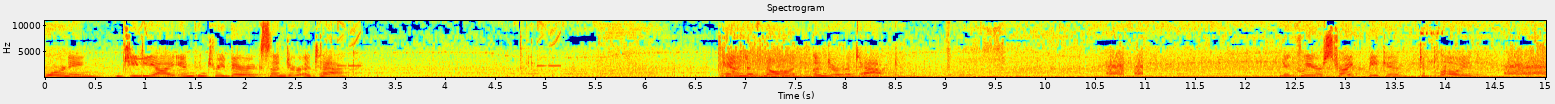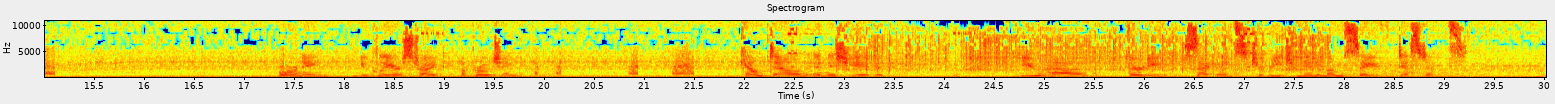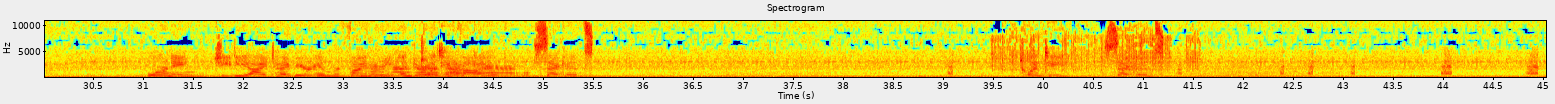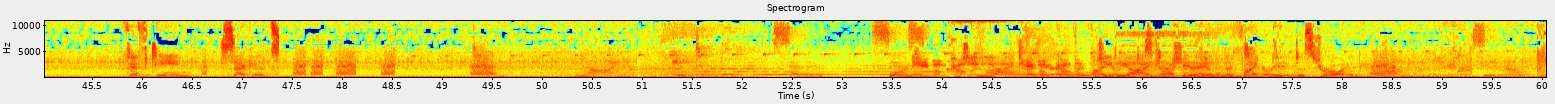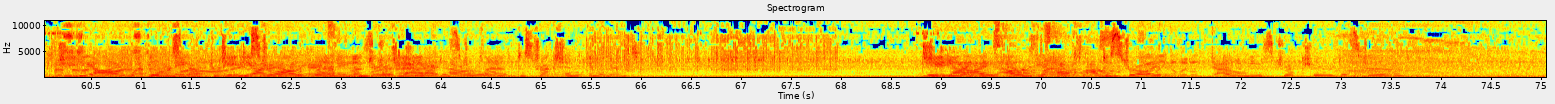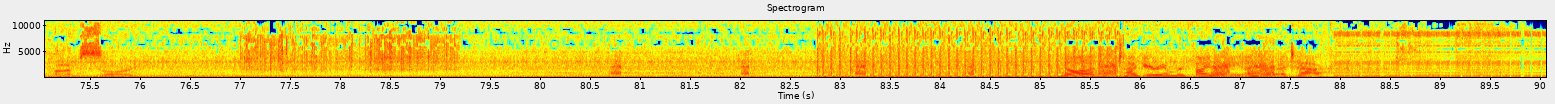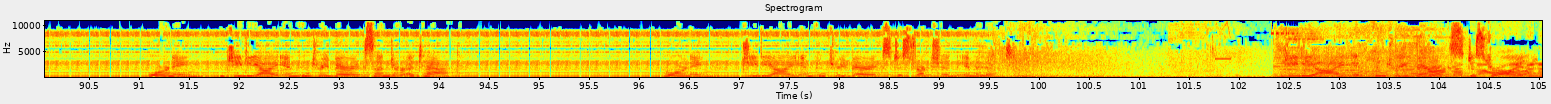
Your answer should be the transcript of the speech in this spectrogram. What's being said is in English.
Warning, GDI infantry barracks under attack. Hand of Nod under attack. Nuclear strike beacon deployed. Warning, nuclear strike approaching. Countdown initiated. You have 30 seconds to reach minimum safe distance. Warning, GDI Tiberium refinery under 25 seconds. 20 seconds. 15 seconds. nine, eight, seven, Warning, Keep 'em coming. GDI Keep 'em Tiberium refinery GDI Tiberium refinery destroyed. zero. GDI weapons Warning, GDI power plant Warning, under GDI attack. power plant destruction imminent. GDI base power plant destroyed. Feeling a little down. Enemy structure destroyed. I'm sorry. Nod, Tiberium refinery under attack. Warning, GDI infantry barracks under attack. Warning, GDI infantry barracks destruction imminent. GDI infantry barracks destroyed.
